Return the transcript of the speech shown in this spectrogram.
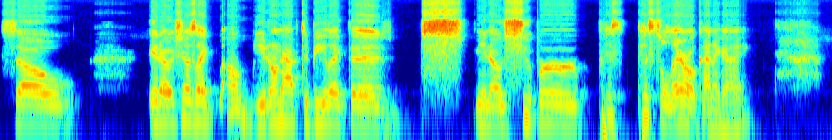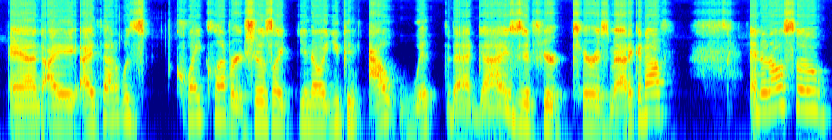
So, you know, it shows like, oh, you don't have to be like the, you know, super pistolero kind of guy. And I, I thought it was quite clever. It shows like, you know, you can outwit the bad guys if you're charismatic enough. And it also,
